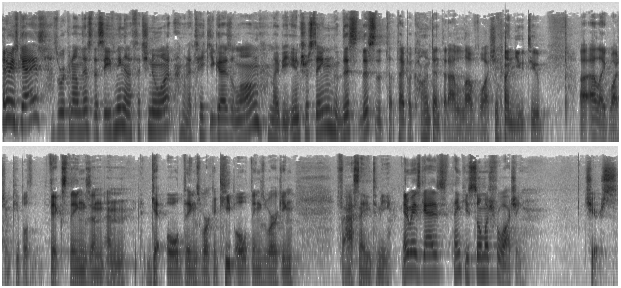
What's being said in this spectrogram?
Anyways, guys, I was working on this this evening, and I thought, you know what? I'm to take you guys along. It might be interesting. This this is the type of content that I love watching on YouTube. Uh, I like watching people fix things and, and get old things working, keep old things working. Fascinating to me. Anyways, guys, thank you so much for watching. Cheers.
